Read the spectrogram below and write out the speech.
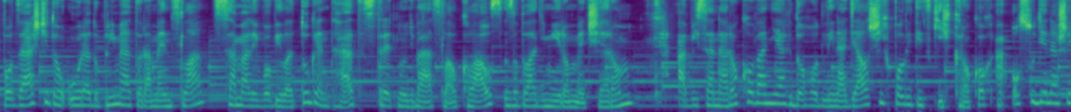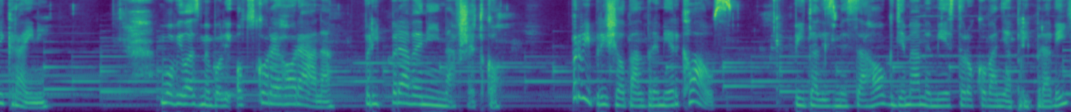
Pod záštitou úradu primátora Mencla sa mali vo vile Tugendhat stretnúť Václav Klaus s Vladimírom Mečiarom, aby sa na rokovaniach dohodli na ďalších politických krokoch a osude našej krajiny. Vo vile sme boli od skorého rána, pripravení na všetko. Prvý prišiel pán premiér Klaus – Pýtali sme sa ho, kde máme miesto rokovania pripraviť,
